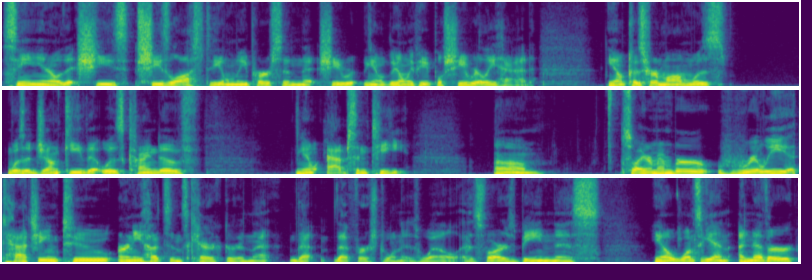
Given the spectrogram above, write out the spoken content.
seeing you know that she's she's lost the only person that she you know the only people she really had you know cuz her mom was was a junkie that was kind of you know absentee. Um so I remember really attaching to Ernie Hudson's character in that that that first one as well as far as being this you know once again another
